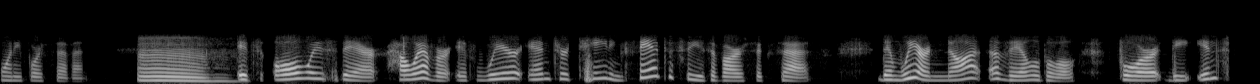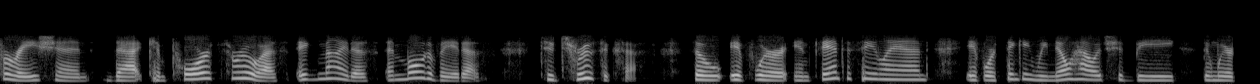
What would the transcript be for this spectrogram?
24/7. Mm. It's always there. However, if we're entertaining fantasies of our success, then we are not available for the inspiration that can pour through us, ignite us, and motivate us to true success. So if we're in fantasy land, if we're thinking we know how it should be, then we are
